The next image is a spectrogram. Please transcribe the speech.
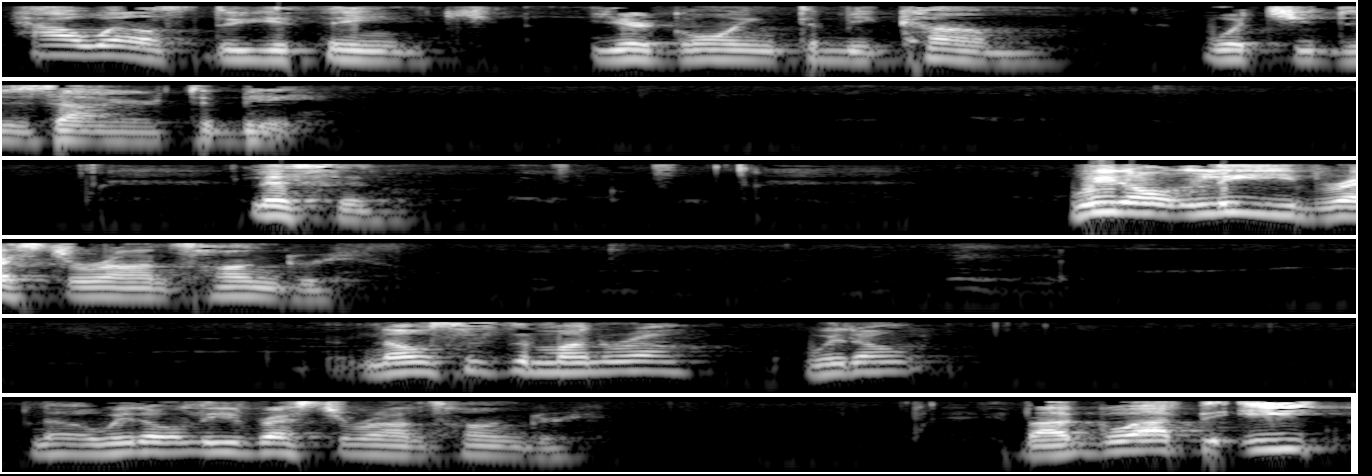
how else do you think you're going to become what you desire to be? Listen, we don't leave restaurants hungry. No, Sister Monroe, we don't. No, we don't leave restaurants hungry. If I go out to eat,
